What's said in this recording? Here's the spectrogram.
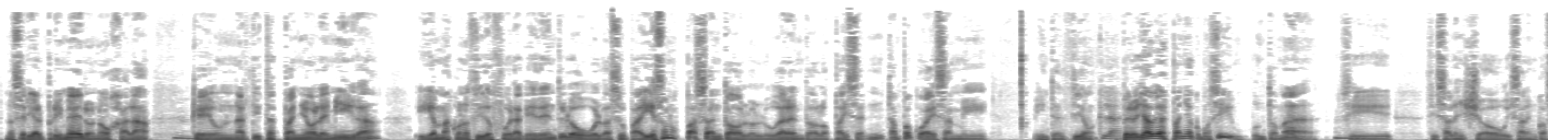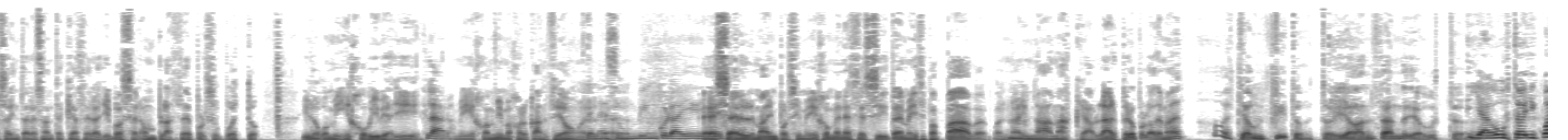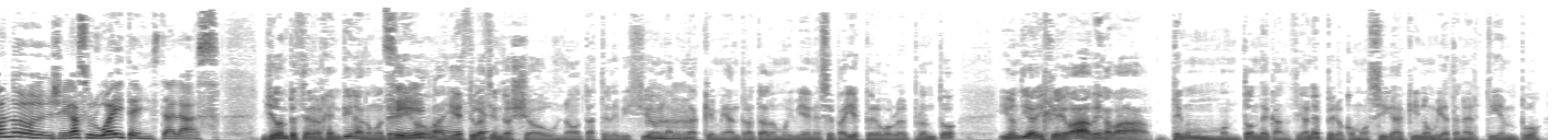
no sería el primero, ¿no? Ojalá que un artista español emigra y es más conocido fuera que dentro y luego vuelve a su país. Eso nos pasa en todos los lugares, en todos los países. Mm, Tampoco esa es mi intención. Claro. Pero ya veo a España como sí, un punto más. Si, si salen show y salen cosas interesantes que hacer allí, pues será un placer, por supuesto. Y luego mi hijo vive allí. Claro. Mi hijo es mi mejor canción. El- Tenés el- un vínculo ahí es el main, por si mi hijo me necesita y me dice, papá, pues no hay Mm. nada más que hablar. Pero por lo demás, estoy a gustito, estoy avanzando y a gusto. Y a gusto. ¿Y cuándo llegás a Uruguay y te instalás? Yo empecé en Argentina, como te Sí, digo. como Allí estuve haciendo show, notas, televisión. La verdad es que me han tratado muy bien ese país, espero volver pronto. Y un día dije, ah, venga, va, tengo un montón de canciones, pero como siga aquí no voy a tener tiempo.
